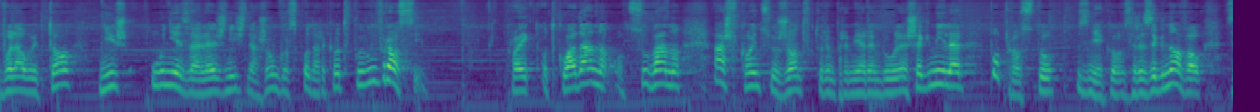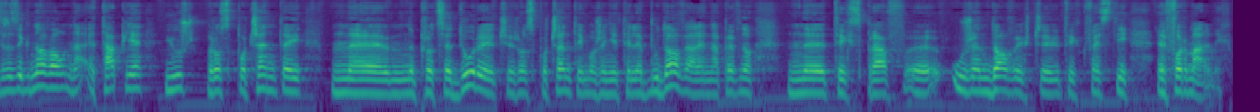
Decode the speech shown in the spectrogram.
Wolały to niż uniezależnić naszą gospodarkę od wpływów Rosji. Projekt odkładano, odsuwano, aż w końcu rząd, w którym premierem był Leszek Miller, po prostu z niego zrezygnował. Zrezygnował na etapie już rozpoczętej mm, procedury, czy rozpoczętej może nie tyle budowy, ale na pewno mm, tych spraw e, urzędowych, czy tych kwestii e, formalnych.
